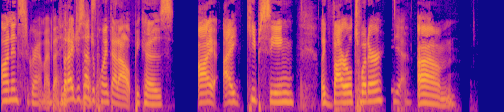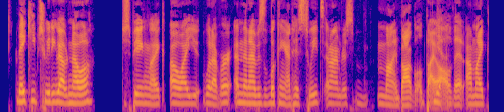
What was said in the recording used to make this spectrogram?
On Instagram, I bet. But I just had to doesn't. point that out because I I keep seeing like viral Twitter Yeah. um they keep tweeting about Noah just being like oh I whatever and then I was looking at his tweets and I'm just mind boggled by Yeah. all of it I'm like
